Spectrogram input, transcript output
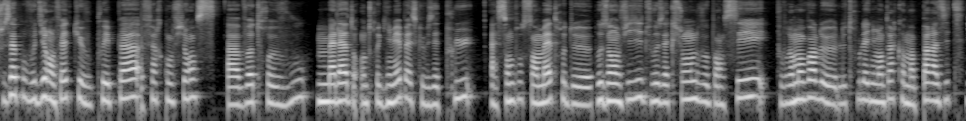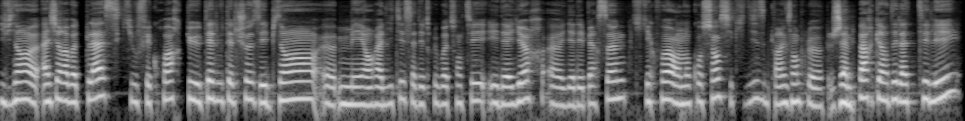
Tout ça pour vous dire en fait que vous pouvez pas faire confiance à votre vous malade entre guillemets parce que vous êtes plus à 100% maître de vos envies, de vos actions, de vos pensées. Il faut vraiment voir le, trouble alimentaire comme un parasite qui vient euh, agir à votre place, qui vous fait croire que telle ou telle chose est bien, euh, mais en réalité, ça détruit votre santé. Et d'ailleurs, euh, il y a des personnes qui, quelquefois, en ont conscience et qui disent, par exemple, j'aime pas regarder la télé,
